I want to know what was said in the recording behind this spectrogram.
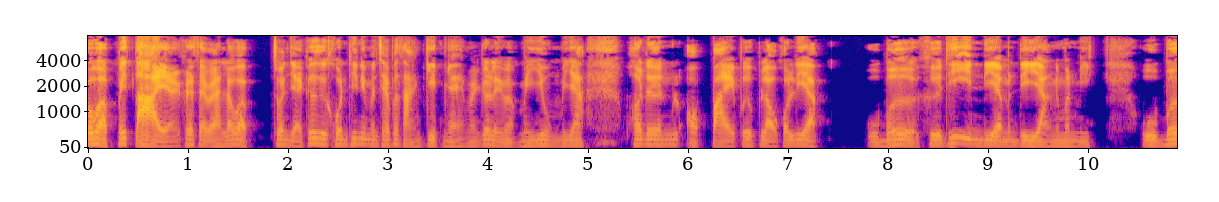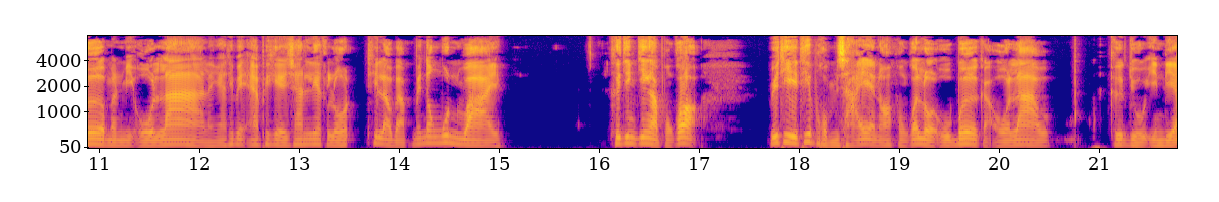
ก็แบบไม่ตายอะเข้าใจไหมแล้วแบบส่วนใหญ่ก็คือคนที่นี่มันใช้ภาษาอังกฤษไง มันก็เลยแบบไม่ยุ่งไม่ยาก พอเดินออกไปปุ๊บเราก็เรียกอูเบอร์คือที่อินเดียมันดีอย่างหนึ่งมันมีอูเบอร์มันมีโอล่าอะไรเงี้ยที่เป็นแอปพลิเคชันเรียกรถที่เราแบบไม่ต้องวุ่นวาย คือจริง ๆอะผมก็วิธีที่ผมใช้อะเนาะผมก็โหลด Uber กับ Ola คืออยู่อินเดีย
